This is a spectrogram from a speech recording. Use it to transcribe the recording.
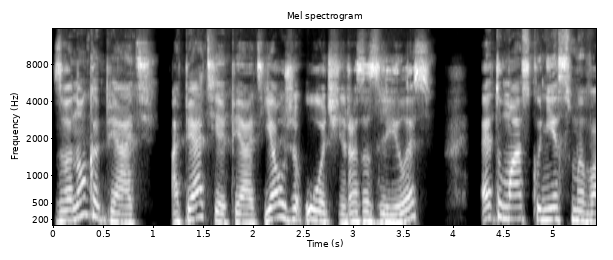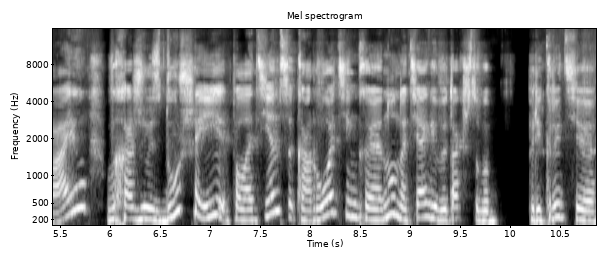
Звонок опять. Опять и опять. Я уже очень разозлилась. Эту маску не смываю, выхожу из душа и полотенце коротенькое, ну, натягиваю так, чтобы прикрыть э,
